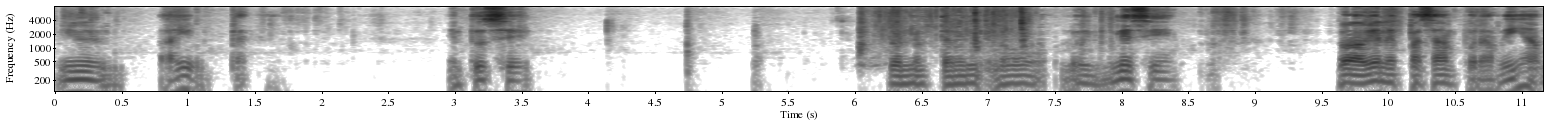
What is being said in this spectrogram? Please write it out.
y, ahí, compadre. Entonces, los, ingleses, los aviones pasaban por arriba,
